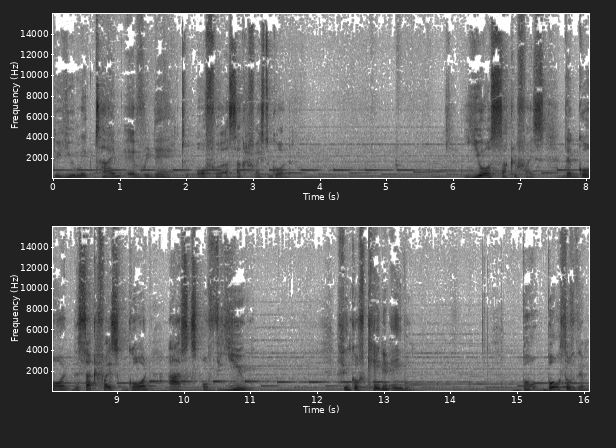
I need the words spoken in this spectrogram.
do you make time every day to offer a sacrifice to God? Your sacrifice, the God, the sacrifice God asks of you. Think of Cain and Abel. Bo- both of them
